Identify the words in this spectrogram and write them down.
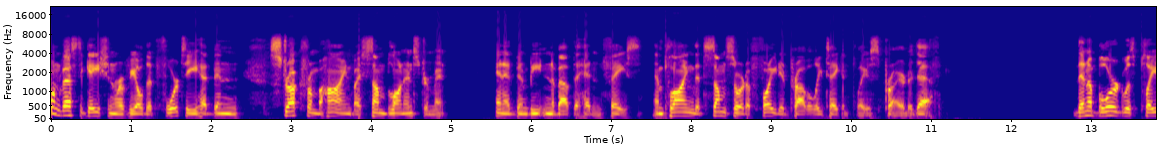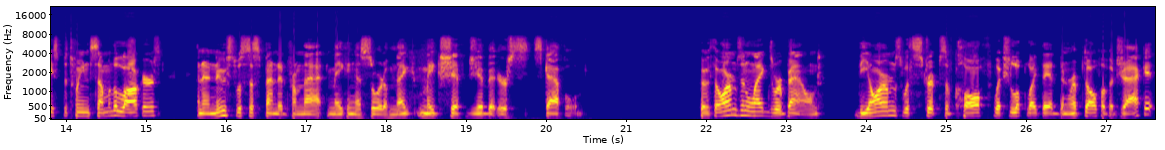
investigation revealed that Forty had been struck from behind by some blunt instrument and had been beaten about the head and face, implying that some sort of fight had probably taken place prior to death. Then a board was placed between some of the lockers, and a noose was suspended from that, making a sort of make- makeshift gibbet or s- scaffold. Both arms and legs were bound, the arms with strips of cloth which looked like they had been ripped off of a jacket,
